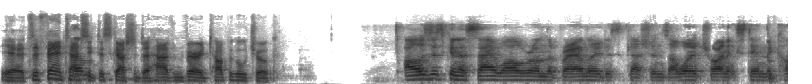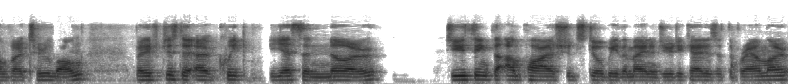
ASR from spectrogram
Yeah, it's a fantastic Um, discussion to have and very topical, Chook. I was just going to say, while we're on the Brownlow discussions, I won't try and extend the convo too long, but if just a, a quick yes and no, do you think the umpires should still be the main adjudicators of the Brownlow?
